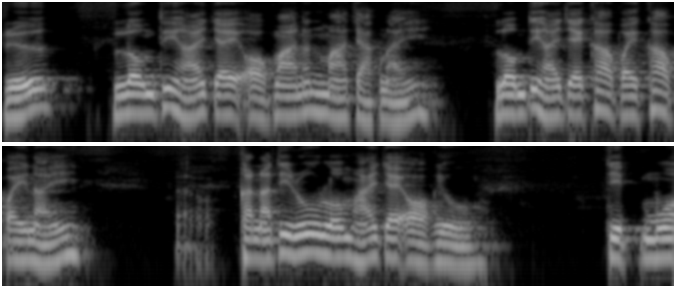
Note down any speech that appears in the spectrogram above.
หรือลมที่หายใจออกมานั้นมาจากไหน ลมที่หายใจเข้าไปเข้าไปไหน ขณะที่รู้ลมหายใจออกอยู่ จิตมัว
